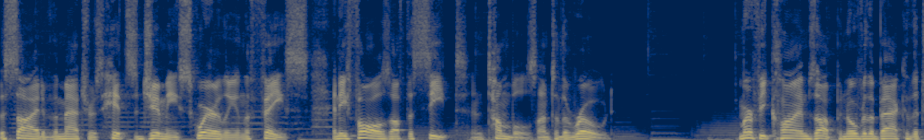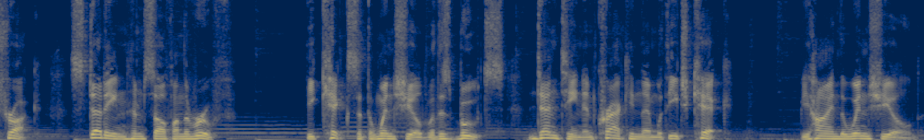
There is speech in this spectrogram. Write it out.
The side of the mattress hits Jimmy squarely in the face, and he falls off the seat and tumbles onto the road. Murphy climbs up and over the back of the truck, steadying himself on the roof. He kicks at the windshield with his boots, denting and cracking them with each kick. Behind the windshield,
